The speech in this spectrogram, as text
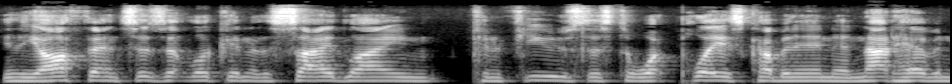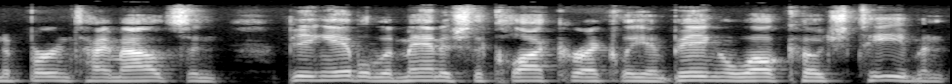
you know, the offense isn't looking to the sideline confused as to what play is coming in and not having to burn timeouts and being able to manage the clock correctly and being a well coached team. And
